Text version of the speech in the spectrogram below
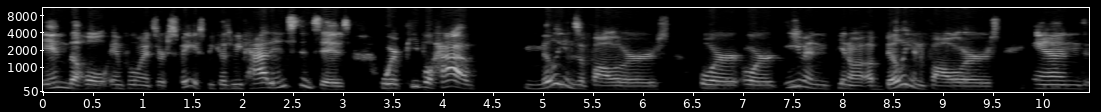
in the whole influencer space because we've had instances where people have millions of followers or or even you know a billion followers and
